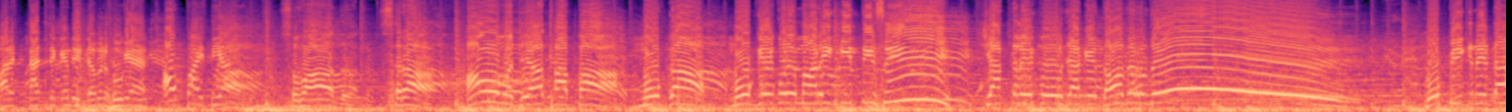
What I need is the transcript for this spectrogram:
ਪਰ ਟੱਚ ਕਹਿੰਦੇ ਡਬਲ ਹੋ ਗਿਆ। ਆਹ ਭਜਦੀਆਂ ਸਵਾਦ ਸਰਾ ਆਓ ਵੱਜਿਆ ਥਾਪਾ। ਮੋਗਾ ਮੋਗੇ ਕੋਲੇ ਮਾਰੀ ਕੀਤੀ ਸੀ। ਚੱਕ ਲੈ ਕੋਲ ਜਾ ਕੇ ਦਾਦਰ ਦੇ। ਗੋਪੀ ਕੈਨੇਡਾ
